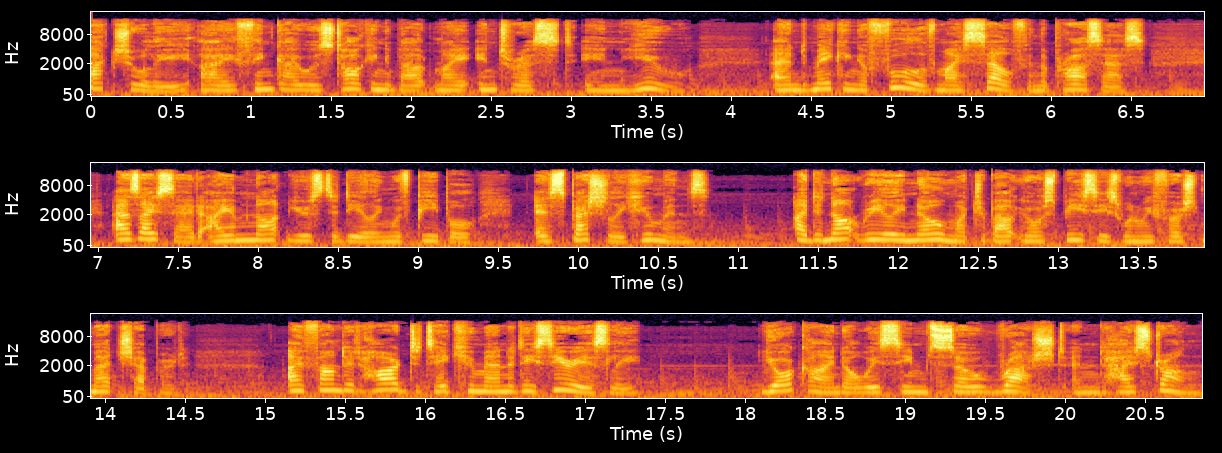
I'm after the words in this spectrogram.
Actually, I think I was talking about my interest in you, and making a fool of myself in the process. As I said, I am not used to dealing with people, especially humans. I did not really know much about your species when we first met, Shepard. I found it hard to take humanity seriously. Your kind always seemed so rushed and high-strung.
